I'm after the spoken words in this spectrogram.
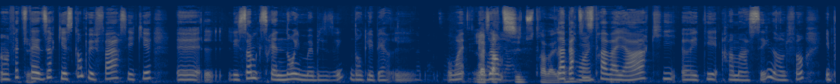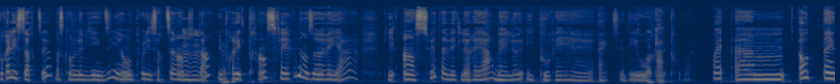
En fait, c'est-à-dire que ce qu'on peut faire, c'est que euh, les sommes qui seraient non immobilisées, donc les... per- les- ouais, La exemple, partie du travailleur. La partie Ouais. du travailleur qui a été ramassée, dans le fond, il pourrait les sortir, parce qu'on l'a bien dit, hein, on peut les sortir en tout Mhm. temps. Il pourrait les transférer dans un REER. Puis ensuite, avec le REER, ben là, il pourrait euh, accéder au OK. RAP. Ouais. Euh, autre in-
